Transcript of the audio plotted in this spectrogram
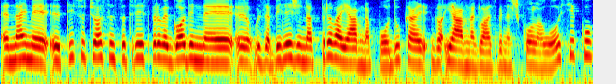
E, naime, 1831. godine je e, zabilježena prva javna poduka, javna glazbena škola u Osijeku,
